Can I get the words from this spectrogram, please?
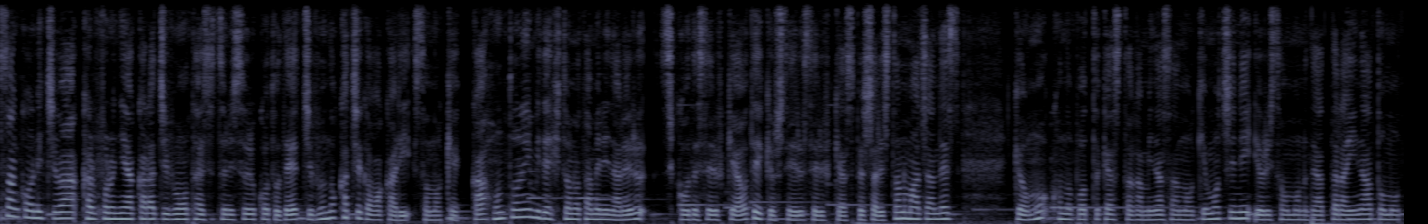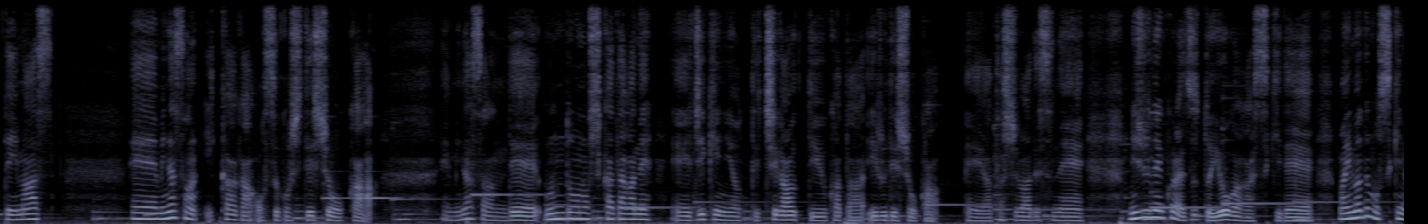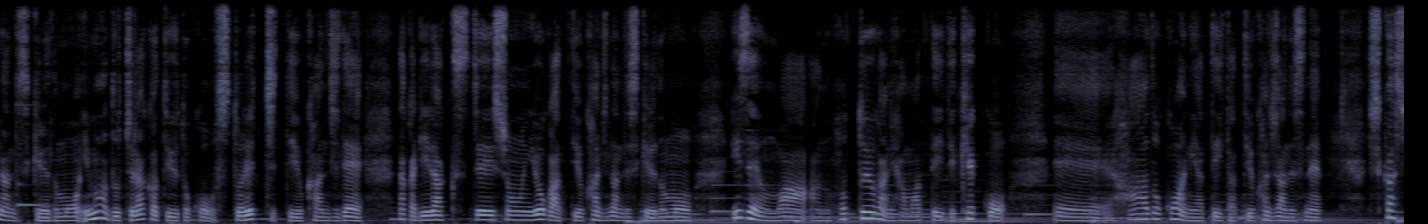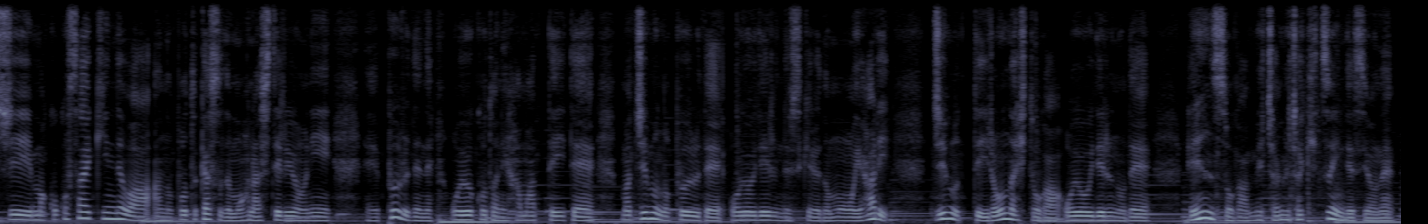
皆さんこんにちは。カリフォルニアから自分を大切にすることで自分の価値が分かり、その結果、本当の意味で人のためになれる思考でセルフケアを提供しているセルフケアスペシャリストのまーちゃんです。今日もこのポッドキャストが皆さんのお気持ちに寄り添うものであったらいいなと思っています。えー、皆さんいかがお過ごしでしょうか、えー、皆さんで運動の仕方がね、えー、時期によって違うっていう方いるでしょうか？えー、私はですね、20年くらいずっとヨガが好きで、まあ今でも好きなんですけれども、今はどちらかというとこう、ストレッチっていう感じで、なんかリラクゼーションヨガっていう感じなんですけれども、以前はあの、ホットヨガにハマっていて結構、えー、ハードコアにやっていたっていう感じなんですね。しかし、まあここ最近では、あの、ポッドキャストでもお話しているように、えー、プールでね、泳ぐことにハマっていて、まあジムのプールで泳いでいるんですけれども、やはりジムっていろんな人が泳いでいるので、塩素がめちゃめちゃきついんですよね。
